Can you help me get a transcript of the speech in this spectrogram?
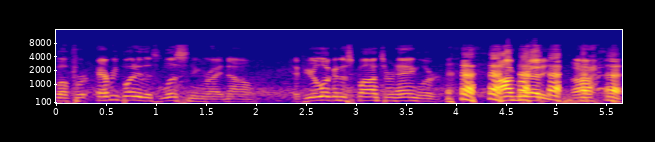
but but for everybody that's listening right now, if you're looking to sponsor an angler, I'm ready. All right.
